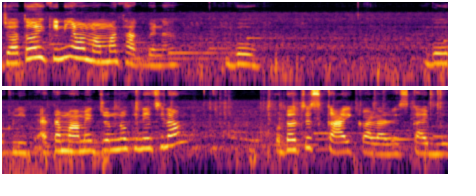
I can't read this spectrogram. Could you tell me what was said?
যতই কিনি আমার মাম্মা থাকবে না। বউ। বউ ক্লিপ। একটা মামের জন্য কিনেছিলাম। ওটা হচ্ছে স্কাই কালারের স্কাই ব্লু।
